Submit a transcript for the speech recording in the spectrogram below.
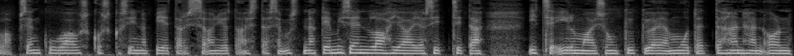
lapsen kuvaus, koska siinä Pietarissa on jotain sitä semmoista näkemisen lahjaa ja sitten sitä itseilmaisun kykyä ja muuta, että hän on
